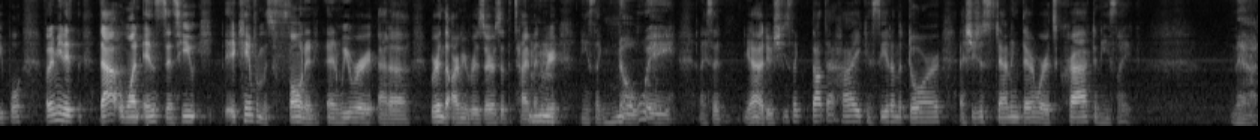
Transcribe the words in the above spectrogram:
people. But I mean it, that one instance, he, he it came from his phone, and, and we were at a we were in the army reserves at the time, and we Mhm. and he's like, no way, and I said. Yeah, dude. She's like not that high. You can see it on the door, and she's just standing there where it's cracked. And he's like, "Man,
